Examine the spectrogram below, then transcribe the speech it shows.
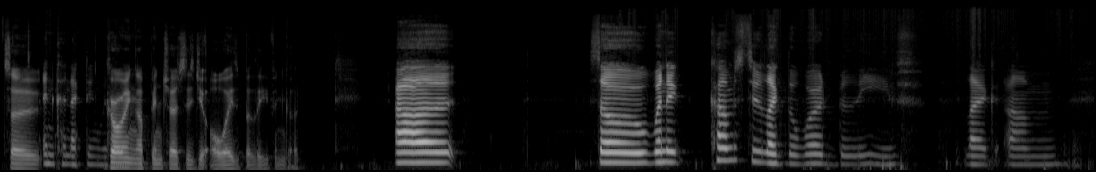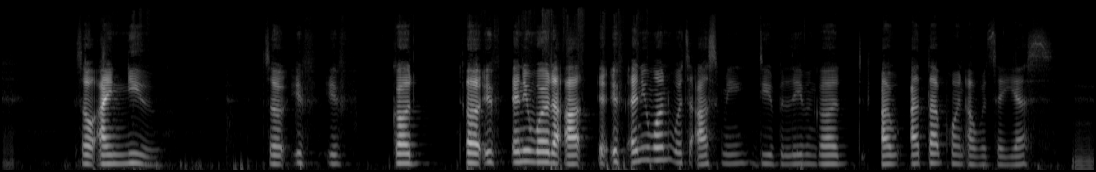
So, and connecting with Him. growing up in church, did you always believe in God? Uh, so when it comes to like the word believe, like um, so I knew. So if if God, uh, if anyone a- if anyone were to ask me, do you believe in God? I, at that point, I would say yes. Mm.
